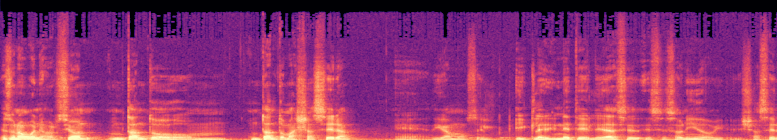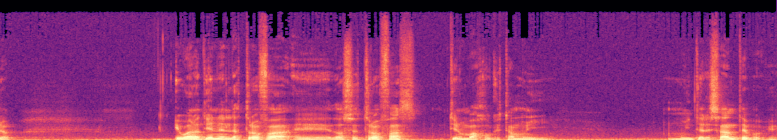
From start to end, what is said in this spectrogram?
Es una buena versión, un tanto, un tanto más yacera, eh, digamos, el, clarinete le da ese, sonido yacero. Y bueno, tienen la estrofa, eh, dos estrofas, tiene un bajo que está muy, muy interesante porque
